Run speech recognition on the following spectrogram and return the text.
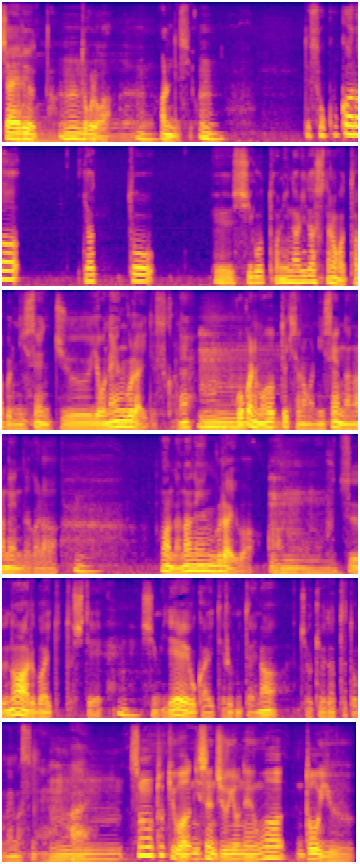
ちゃえるよううんなところがうん。あるんですよ。うん。でそこからやっと、えー仕事になりだしたのが多分2014年ぐらいですかね。うん。福岡に戻ってきたのが2007年だからまあ7年ぐらいはあのうん。普通のアルバイトとしてうん趣味で絵を描いてるみたいな状況だったと思いますね。はい、い、その時は2014年はどういう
